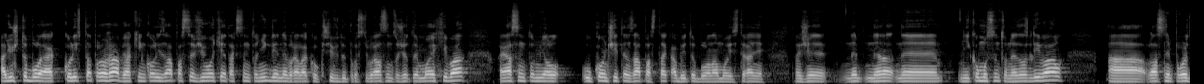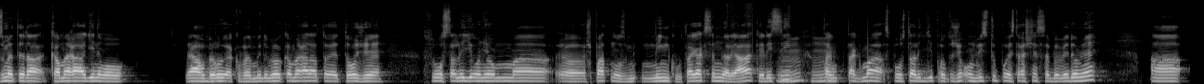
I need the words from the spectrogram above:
ať už to bylo jakkoliv ta prohra, v jakýmkoliv zápase v životě, tak jsem to nikdy nebral jako křivdu, prostě bral jsem to, že to je moje chyba a já jsem to měl ukončit ten zápas tak, aby to bylo na mojej straně. Takže ne, ne, ne, nikomu jsem to nezazlíval a vlastně proč jsme teda kamarádi, nebo já ho beru jako velmi dobrého kamaráda, to je to, že spousta lidí o něm má eh, špatnou zmínku. Tak, jak jsem měl já kedysi, mm-hmm. tak, tak má spousta lidí, protože on vystupuje strašně sebevědomě a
